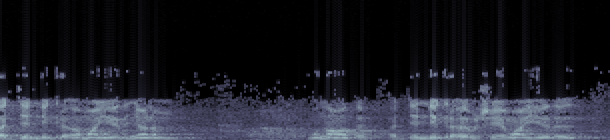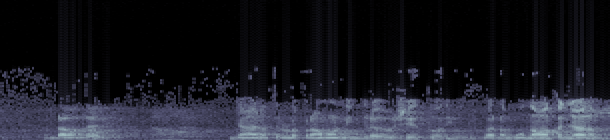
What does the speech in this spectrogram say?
തജ്ജന്യഗ്രഹമായി ഏത് ജ്ഞാനം? മൂന്നാമത്തെ തജ്ജന്യഗ്രഹ വിഷയമായി ഏത്? രണ്ടാമത്തെ ജ്ഞാനത്തിലുള്ള പ്രാമാണ്യം ഗ്രഹ വിഷയത്വം അറിയുന്നു കാരണം മൂന്നാമത്തെ ജ്ഞാനം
